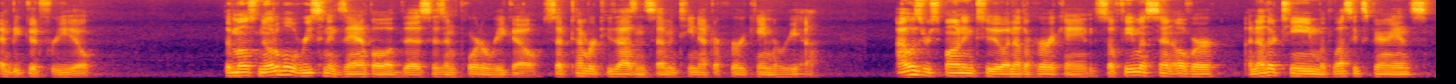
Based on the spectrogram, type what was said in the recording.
and be good for you. The most notable recent example of this is in Puerto Rico, September 2017, after Hurricane Maria. I was responding to another hurricane, so FEMA sent over another team with less experience,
